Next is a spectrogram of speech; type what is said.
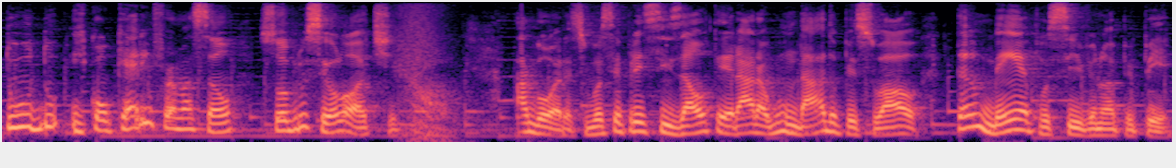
tudo e qualquer informação sobre o seu lote. Agora, se você precisa alterar algum dado pessoal, também é possível no app.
